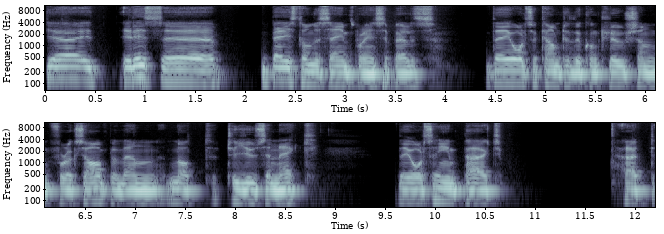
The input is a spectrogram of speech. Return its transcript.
Yeah, it, it is uh, based on the same principles they also come to the conclusion, for example, then not to use a neck. They also impact at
